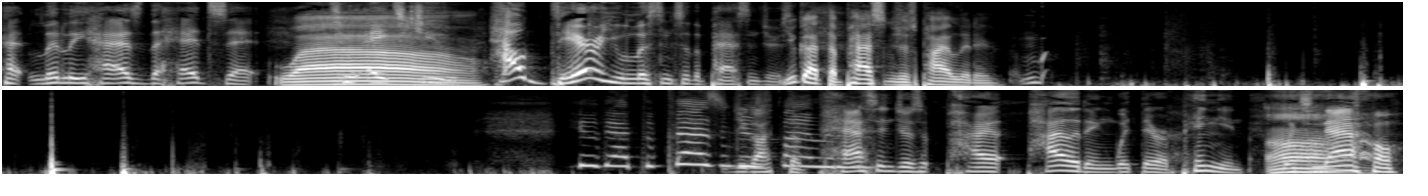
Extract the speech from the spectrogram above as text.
that literally has the headset Wow. to HQ. How dare you listen to the passengers? You got the passengers piloting. You got the passengers. You got the passengers pi- piloting with their opinion, which Ah. now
